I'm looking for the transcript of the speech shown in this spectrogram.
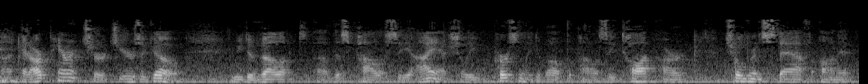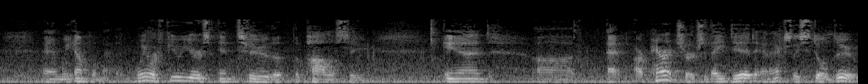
Uh, at our parent church years ago, we developed uh, this policy. I actually personally developed the policy, taught our children's staff on it, and we implemented. It. We were a few years into the, the policy, and at our parent church, they did and actually still do.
